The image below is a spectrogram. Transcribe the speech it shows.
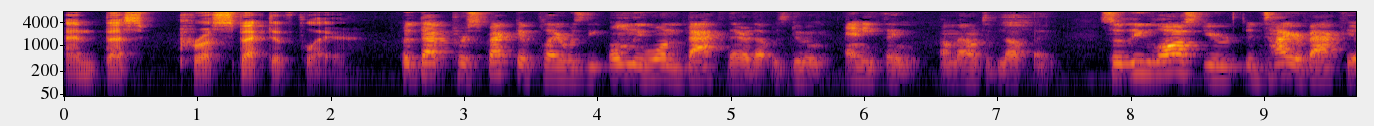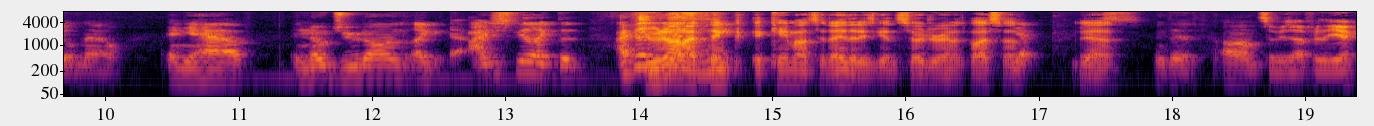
and best prospective player. but that prospective player was the only one back there that was doing anything amount of nothing. So you lost your entire backfield now, and you have and no Judon. Like I just feel like the I feel Judon, like I think week- it came out today that he's getting surgery on his bicep. Yep. Yeah. Yes, it did. Um, So he's out for the year.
